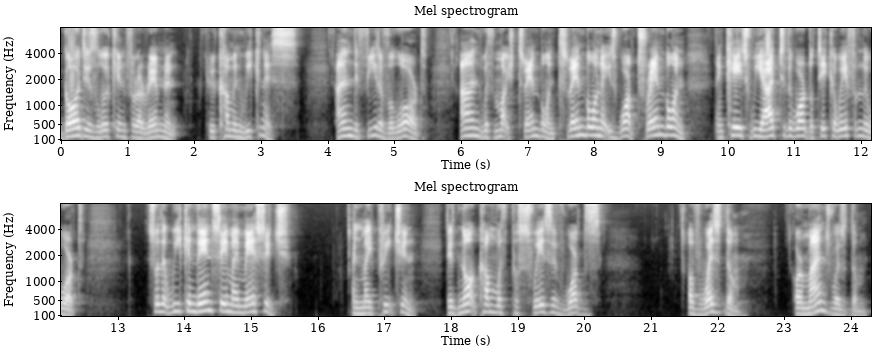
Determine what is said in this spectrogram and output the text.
God is looking for a remnant who come in weakness and the fear of the Lord and with much trembling, trembling at his word, trembling in case we add to the word or take away from the word, so that we can then say, My message and my preaching did not come with persuasive words of wisdom or man's wisdom,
